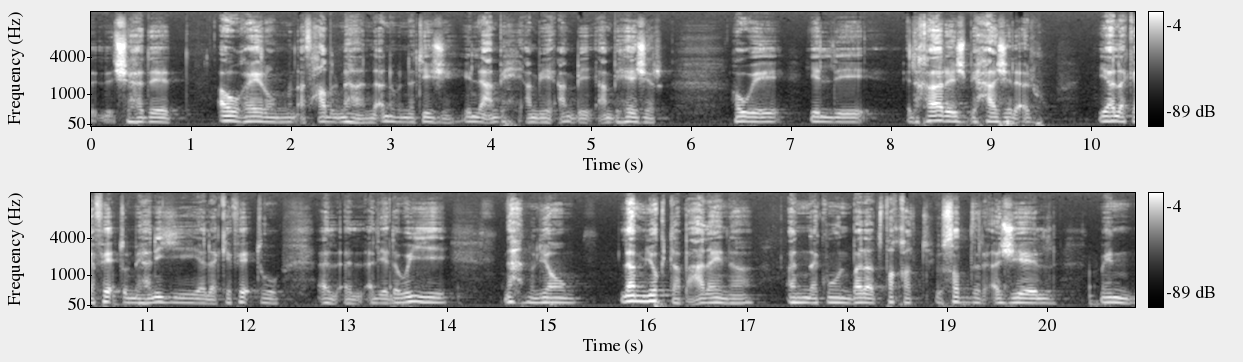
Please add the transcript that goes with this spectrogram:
الشهادات أو غيرهم من أصحاب المهن لأنه بالنتيجة يلي عم بي عم بي عم بي عم بيهاجر هو يلي الخارج بحاجة له. يا لكفاءته المهنية يا لكفاءته ال ال اليدوية. نحن اليوم لم يكتب علينا أن نكون بلد فقط يصدر أجيال من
